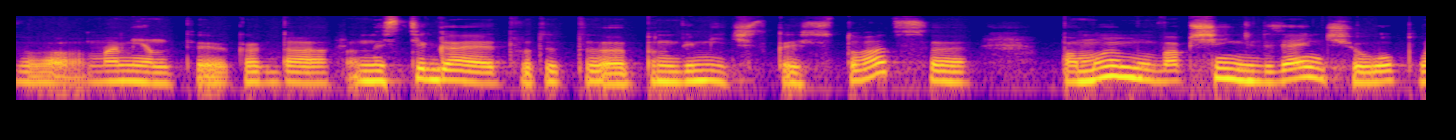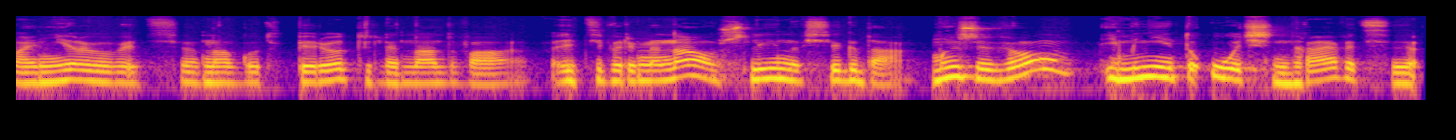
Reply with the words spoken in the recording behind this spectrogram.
в моменты, когда настигает вот эта пандемическая ситуация, по-моему, вообще нельзя ничего планировать на год вперед или на два. Эти времена ушли навсегда. Мы живем, и мне это очень нравится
